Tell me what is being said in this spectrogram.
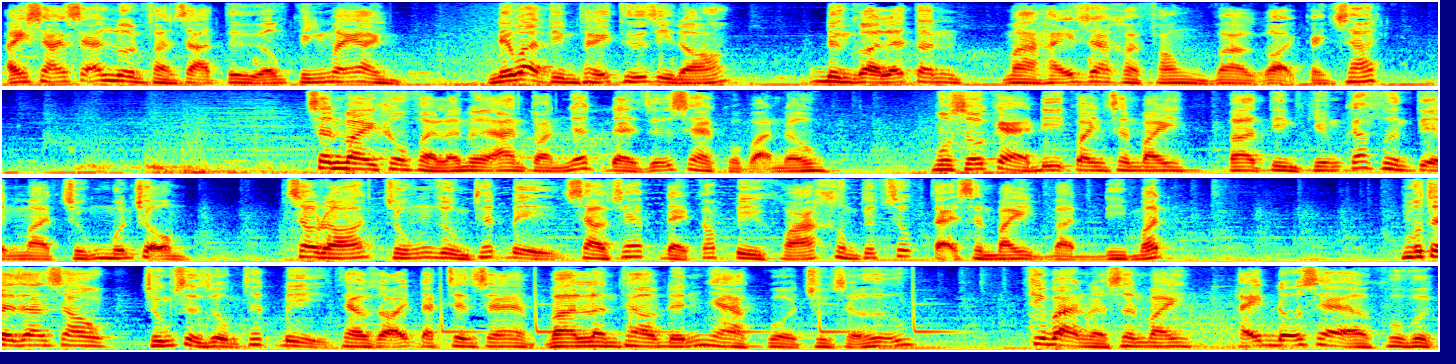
Ánh sáng sẽ luôn phản xạ từ ống kính máy ảnh. Nếu bạn tìm thấy thứ gì đó, đừng gọi lễ tân mà hãy ra khỏi phòng và gọi cảnh sát. Sân bay không phải là nơi an toàn nhất để giữ xe của bạn đâu. Một số kẻ đi quanh sân bay và tìm kiếm các phương tiện mà chúng muốn trộm. Sau đó, chúng dùng thiết bị sao chép để copy khóa không tiếp xúc tại sân bay và đi mất. Một thời gian sau, chúng sử dụng thiết bị theo dõi đặt trên xe và lần theo đến nhà của chủ sở hữu. Khi bạn ở sân bay, hãy đỗ xe ở khu vực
